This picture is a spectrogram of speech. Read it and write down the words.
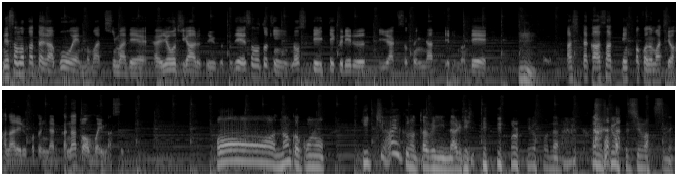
で、その方が某園の町までえ用事があるということで、その時に乗せていってくれるっていう約束になっているので、うん。明日か明後日にはこの町を離れることになるかなとは思います。ああ、なんかこのヒッチハイクの旅になりような感じもしますね。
